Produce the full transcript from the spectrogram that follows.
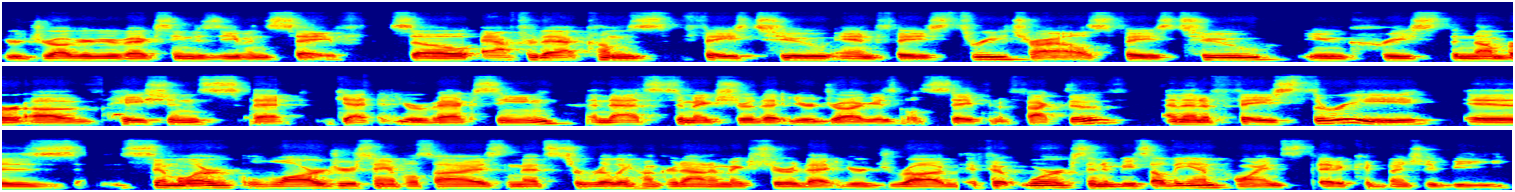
your drug or your vaccine is even safe. So after that comes phase two and phase three trials phase two you increase the number of patients that get your vaccine and that's to make sure that your drug is both safe and effective and then a phase three is similar, larger sample size, and that's to really hunker down and make sure that your drug, if it works and it meets all the endpoints, that it could eventually be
